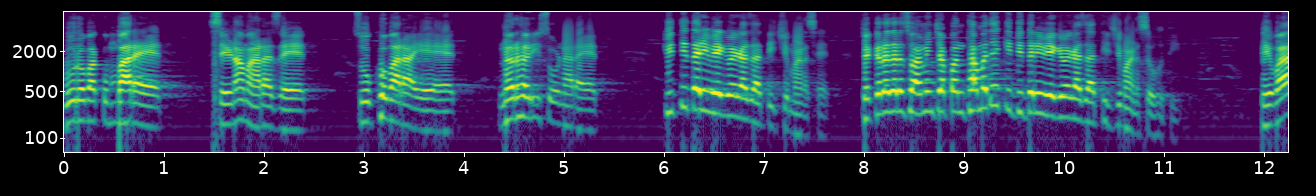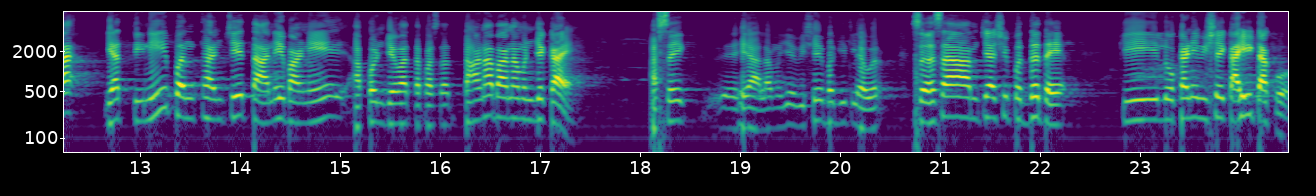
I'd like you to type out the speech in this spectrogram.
गोरोबा कुंभार आहेत सेना महाराज आहेत चोखोबारा आहेत नरहरी सोनार आहेत कितीतरी वेगवेगळ्या जातीची माणसं आहेत. चक्रधर स्वामींच्या पंथामध्ये कितीतरी वेगवेगळ्या जातीची माणसं होती. तेव्हा या तिन्ही पंथांचे ताणेबाणे आपण जेव्हा तपासतात ताणाबाणा म्हणजे काय? असं एक हे आला म्हणजे विषय बघितल्यावर. सहसा आमची अशी पद्धत आहे की लोकांनी विषय काही टाको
